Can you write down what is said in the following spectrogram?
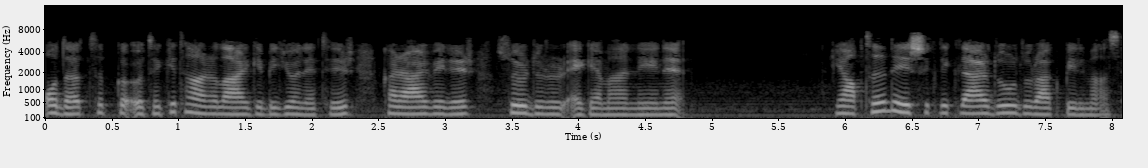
O da tıpkı öteki tanrılar gibi yönetir, karar verir, sürdürür egemenliğini.'' Yaptığı değişiklikler durdurak bilmez.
